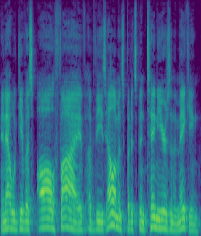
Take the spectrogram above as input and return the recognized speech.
And that will give us all five of these elements, but it's been 10 years in the making.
